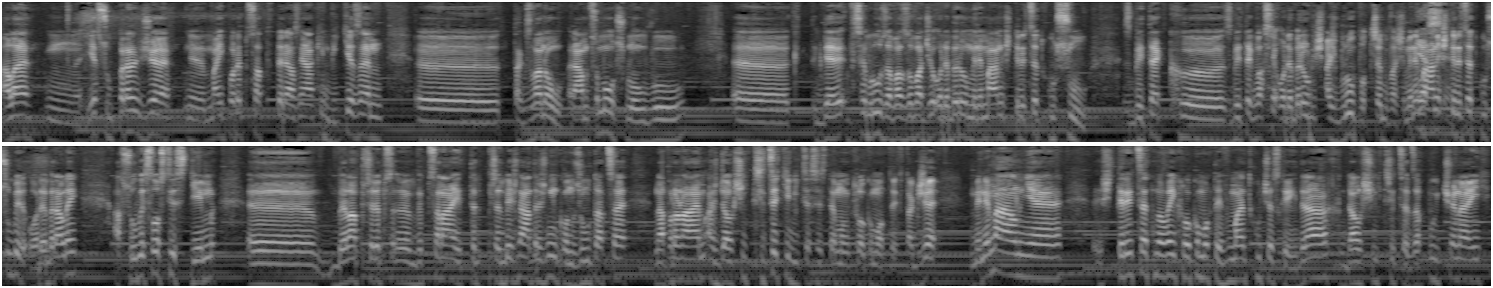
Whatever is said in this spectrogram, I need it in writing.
Ale mm, je super, že e, mají podepsat teda s nějakým vítězem e, takzvanou rámcovou smlouvu, e, k- kde se budou zavazovat, že odeberou minimálně 40 kusů. Zbytek, e, zbytek vlastně odeberou, když až budou potřebovat. Že minimálně Jasně. 40 kusů by odebrali a v souvislosti s tím byla vypsaná i předběžná tržní konzultace na pronájem až dalších 30 více systémových lokomotiv. Takže minimálně 40 nových lokomotiv v majetku českých drah, dalších 30 zapůjčených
